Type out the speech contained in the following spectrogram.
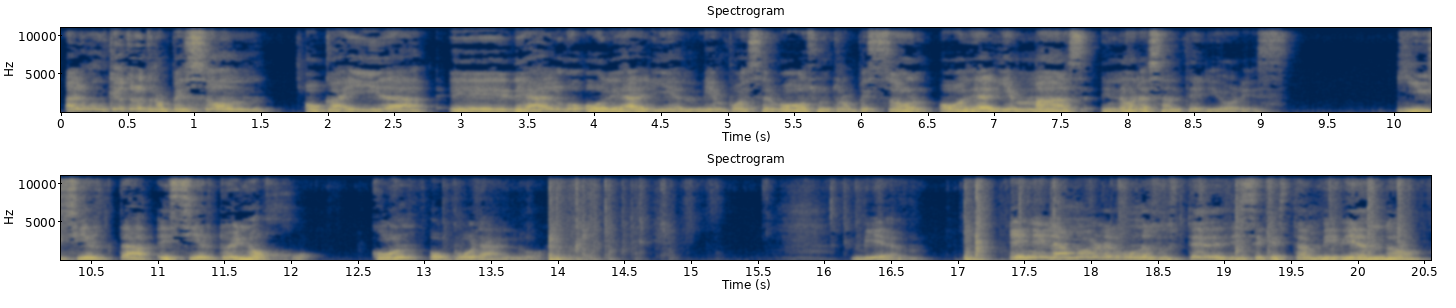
Algún que otro tropezón o caída eh, de algo o de alguien, bien puede ser vos, un tropezón o de alguien más en horas anteriores. Y cierta, es cierto enojo con o por algo. Bien. En el amor, algunos de ustedes dicen que están viviendo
